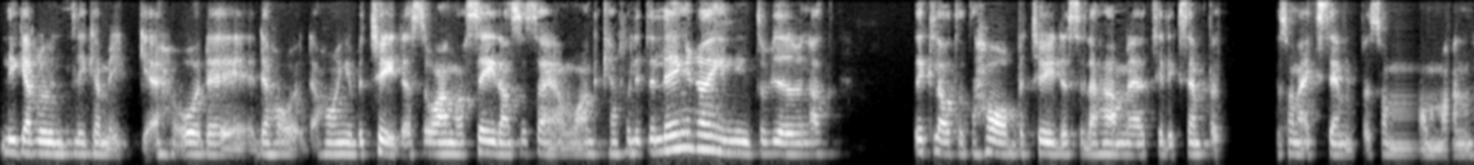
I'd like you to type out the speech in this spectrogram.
ligga runt lika mycket och det, det, har, det har ingen betydelse. Å andra sidan så säger man kanske lite längre in i intervjun att det är klart att det har betydelse det här med till exempel sådana exempel som om man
